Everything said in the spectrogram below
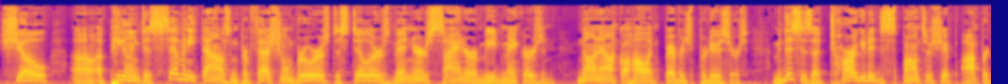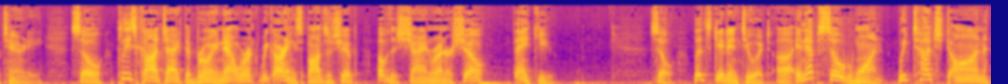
show uh, appealing to seventy thousand professional brewers, distillers, vintners, cider, mead makers, and non-alcoholic beverage producers. I mean, this is a targeted sponsorship opportunity. So please contact the Brewing Network regarding sponsorship of the Shine Runner Show. Thank you. So let's get into it. Uh, in episode one, we touched on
